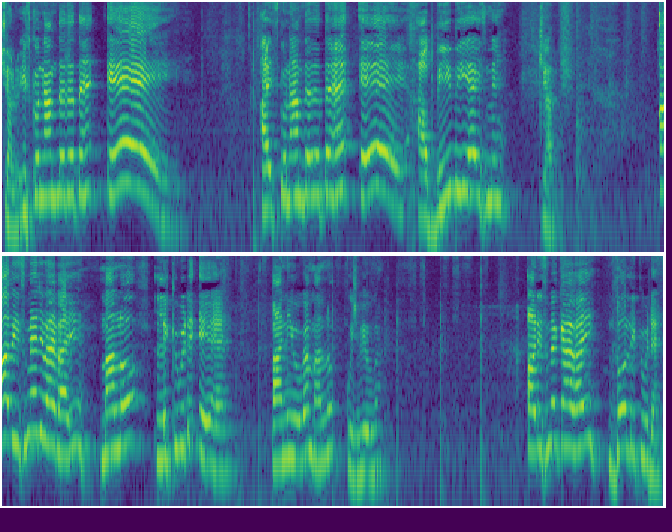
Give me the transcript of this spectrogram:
चलो, इसको नाम दे देते हैं ए आ, इसको नाम दे देते हैं ए और बी भी है इसमें। चलो। अब इसमें जो है भाई, मान लो लिक्विड ए है। पानी होगा, मान लो, कुछ भी होगा। और इसमें क्या है भाई, दो लिक्विड है।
